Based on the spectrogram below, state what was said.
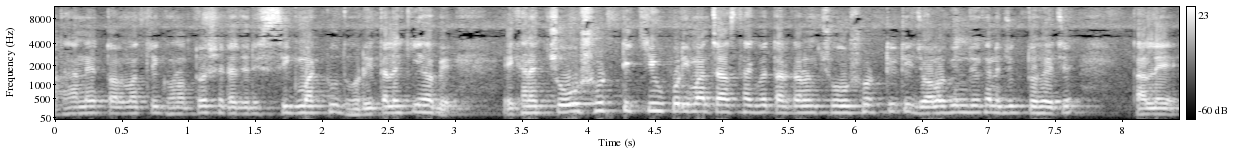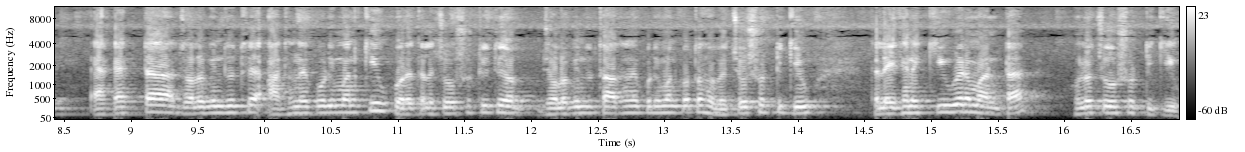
আধানের তলমাত্রিক ঘনত্ব, সেটা যদি সিগমা টু ধরি, তাহলে কি হবে? এখানে চৌষট্টি কিউ পরিমাণ চার্জ থাকবে, তার কারণ চৌষট্টিটি জলবিন্দু এখানে যুক্ত হয়েছে। তাহলে এক একটা জলবিন্দুতে আধানের পরিমাণ কিউ করে, তাহলে চৌষট্টিটি জলবিন্দুতে আধানের পরিমাণ কত হবে? চৌষট্টি কিউ তাহলে এখানে কিউ এর মানটা হলো চৌষট্টি কিউ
